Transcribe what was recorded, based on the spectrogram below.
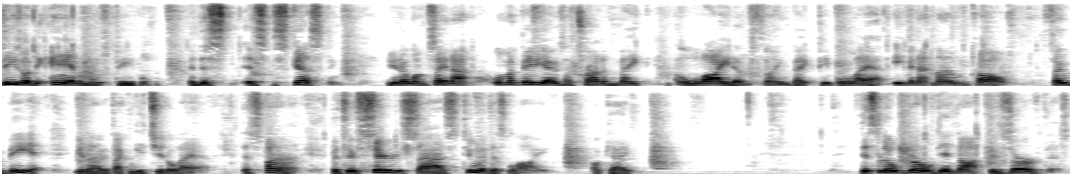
These are the animals, people, and this is disgusting. You know what I'm saying? I, on my videos, I try to make light of things, make people laugh, even at my own cost. So be it. You know, if I can get you to laugh, that's fine. But there's serious sides to this life, okay? This little girl did not deserve this.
